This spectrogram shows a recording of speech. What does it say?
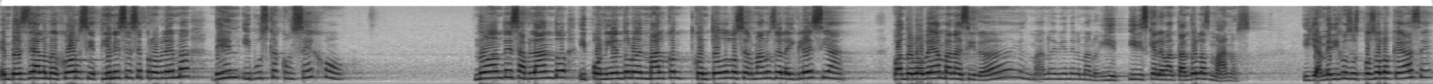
en vez de a lo mejor, si tienes ese problema, ven y busca consejo. No andes hablando y poniéndolo en mal con, todos los hermanos de la iglesia. Cuando lo vean van a decir, ay hermano, ahí viene el hermano. Y, y dice que levantando las manos. Y ya me dijo su esposo lo que hace.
